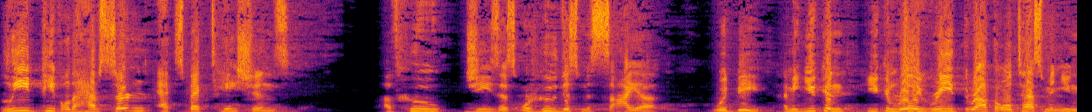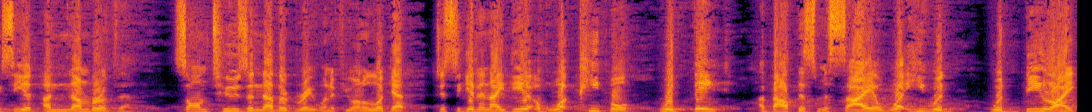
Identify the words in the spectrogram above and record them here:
lead people to have certain expectations of who Jesus or who this Messiah would be. I mean, you can, you can really read throughout the Old Testament, you can see a, a number of them. Psalm 2 is another great one if you want to look at just to get an idea of what people would think about this Messiah, what he would, would be like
